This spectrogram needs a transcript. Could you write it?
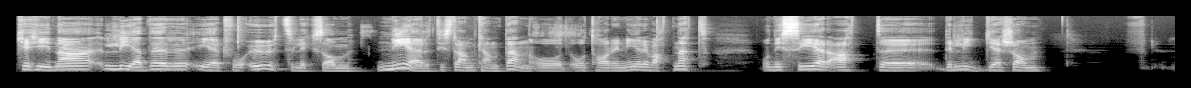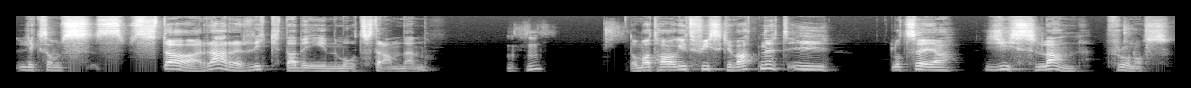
Kehina leder er två ut liksom ner till strandkanten och, och tar er ner i vattnet. Och ni ser att eh, det ligger som liksom störar riktade in mot stranden. Mhm. De har tagit fiskevattnet i, låt säga, gisslan från oss.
